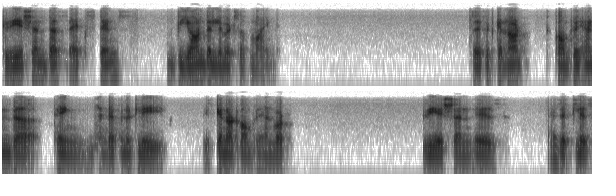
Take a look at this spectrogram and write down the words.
Creation thus extends beyond the limits of mind. So if it cannot comprehend the thing, then definitely it cannot comprehend what creation is as it lives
